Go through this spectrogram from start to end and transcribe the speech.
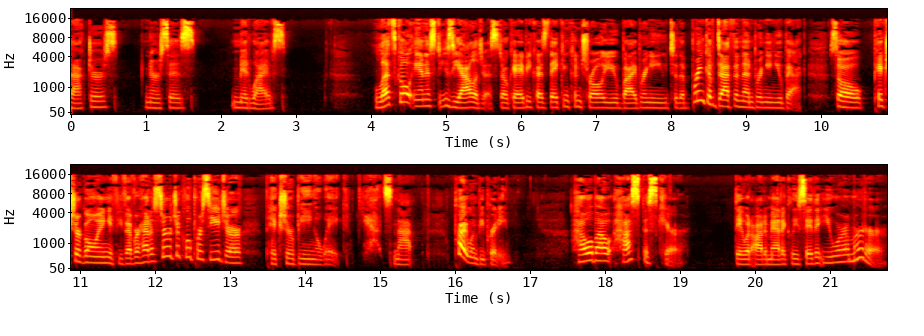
doctors, nurses, midwives, Let's go anesthesiologist, okay? Because they can control you by bringing you to the brink of death and then bringing you back. So picture going, if you've ever had a surgical procedure, picture being awake. Yeah, it's not, probably wouldn't be pretty. How about hospice care? They would automatically say that you were a murderer.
